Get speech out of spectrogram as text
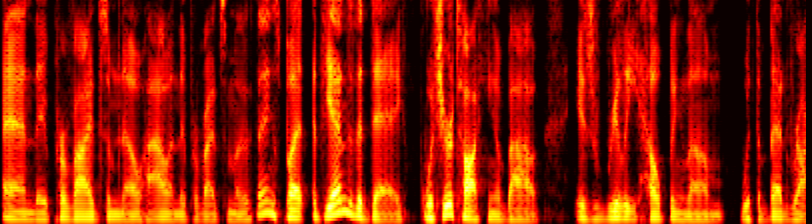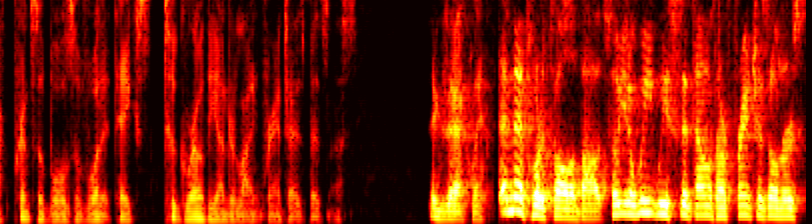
and they provide some know-how and they provide some other things but at the end of the day what you're talking about is really helping them with the bedrock principles of what it takes to grow the underlying franchise business. Exactly. And that's what it's all about. So, you know, we, we sit down with our franchise owners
